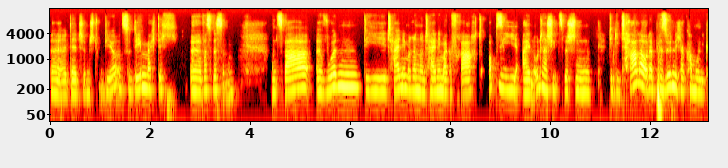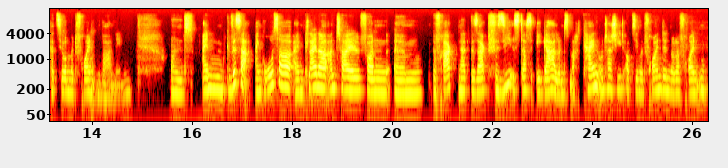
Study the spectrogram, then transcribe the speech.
äh, der Gym-Studie und zu dem möchte ich äh, was wissen. Und zwar äh, wurden die Teilnehmerinnen und Teilnehmer gefragt, ob sie einen Unterschied zwischen digitaler oder persönlicher Kommunikation mit Freunden wahrnehmen. Und ein gewisser, ein großer, ein kleiner Anteil von ähm, Befragten hat gesagt, für sie ist das egal und es macht keinen Unterschied, ob sie mit Freundinnen oder Freunden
